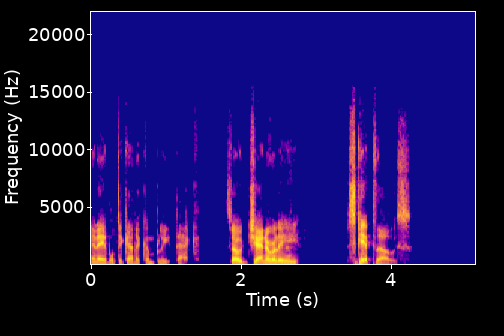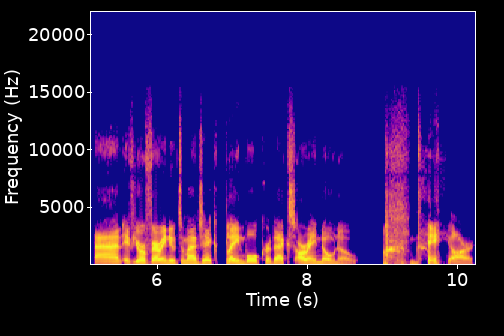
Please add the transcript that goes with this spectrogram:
and able to get a complete deck. So generally, skip those. And if you're very new to Magic, Planeswalker decks are a no-no. they are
